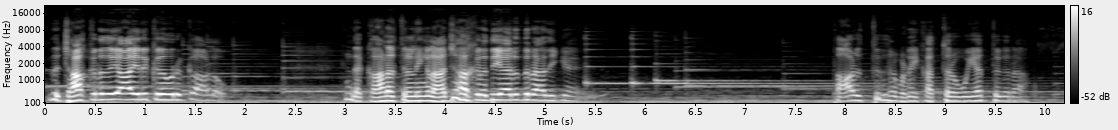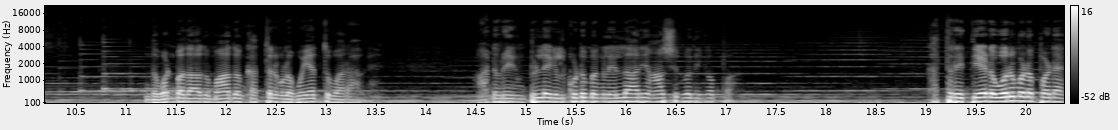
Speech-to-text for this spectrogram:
இந்த ஜாக்கிரதையாக இருக்கிற ஒரு காலம். இந்த காலத்தில் நீங்கள் அஜாக்கிரதையாக இருந்துடாதீங்க தாழ்த்துகிறவனை கத்தரை உயர்த்துகிறார். இந்த ஒன்பதாவது மாதம் கத்தர்களை உயர்த்துவாராக. ஆண்டவரே என் பிள்ளைகள் குடும்பங்கள் எல்லாரையும் ஆசிர்வதிங்கப்பா. கத்தரை தேட ஒருமனப்பட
